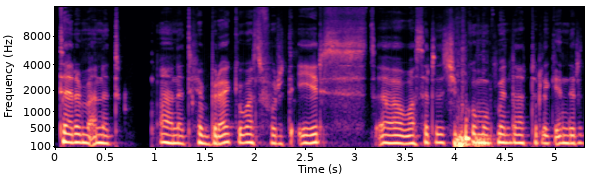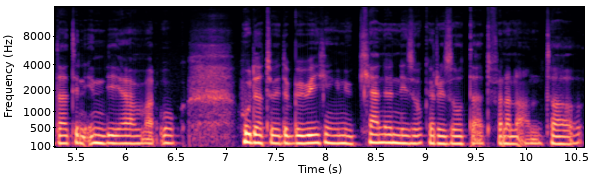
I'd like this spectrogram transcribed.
term aan het aan het gebruiken was voor het eerst, uh, was er het Chipko-movement natuurlijk inderdaad in India, maar ook hoe dat we de beweging nu kennen, is ook een resultaat van een aantal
